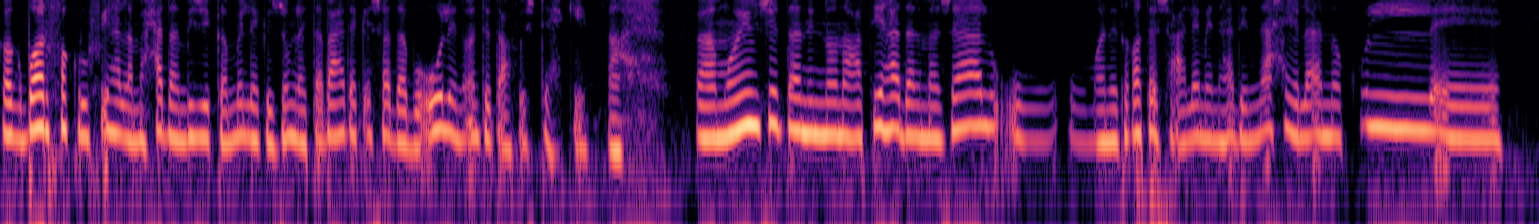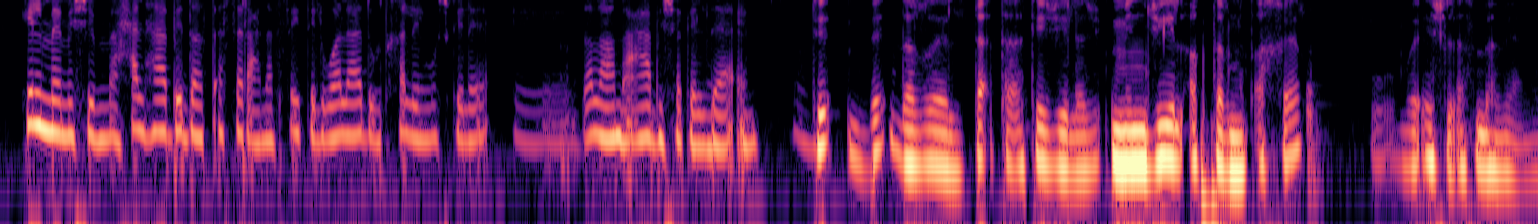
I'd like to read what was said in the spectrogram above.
ككبار فكروا فيها لما حدا بيجي يكمل لك الجملة تبعتك إيش هذا بقول إنه أنت بتعرفش تحكي صح فمهم جدا إنه نعطيه هذا المجال و... وما نضغطش عليه من هذه الناحية لأنه كل آه، كلمة مش بمحلها بقدر تأثر على نفسية الولد وتخلي المشكلة آه، تضلها معاه بشكل دائم بيقدر التأتأة تيجي من جيل أكتر متأخر؟ وإيش الأسباب يعني؟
